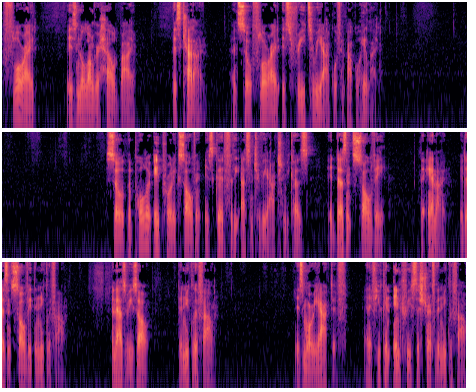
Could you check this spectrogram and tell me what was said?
fluoride is no longer held by this cation. And so fluoride is free to react with an alkyl halide. So the polar aprotic solvent is good for the SN2 reaction because it doesn't solvate the anion. It doesn't solvate the nucleophile. And as a result, the nucleophile is more reactive. And if you can increase the strength of the nucleophile,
